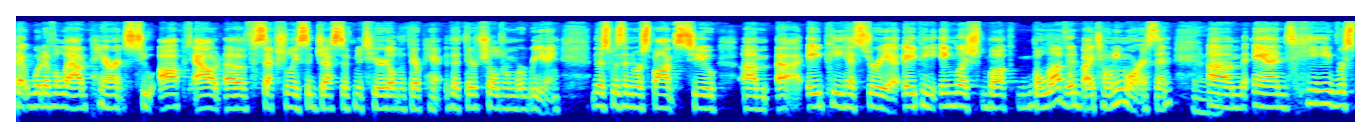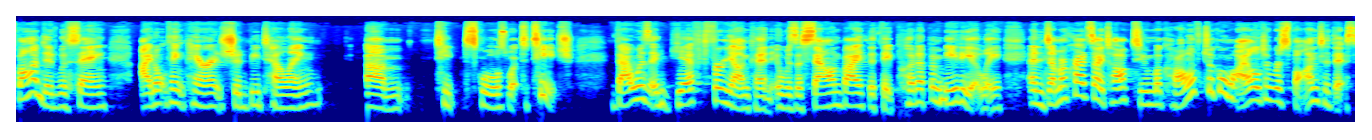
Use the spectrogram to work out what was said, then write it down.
that would have allowed parents to opt out of sexually suggestive material that their that their children were reading. This was in response to um, uh, AP history, AP English book "Beloved" by Toni Morrison, right. um, and he responded with saying, "I don't think parents should be telling." Um, teach schools what to teach. That was a gift for Youngkin. It was a soundbite that they put up immediately. And Democrats I talked to, McAuliffe took a while to respond to this.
